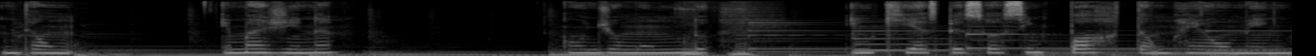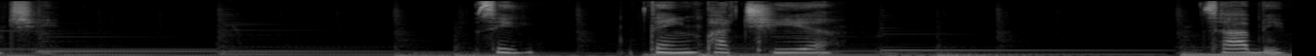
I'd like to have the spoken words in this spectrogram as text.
Então, imagina onde um mundo em que as pessoas se importam realmente, se tem empatia, sabe?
